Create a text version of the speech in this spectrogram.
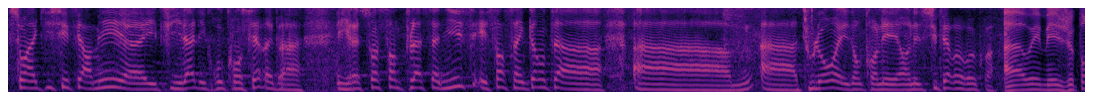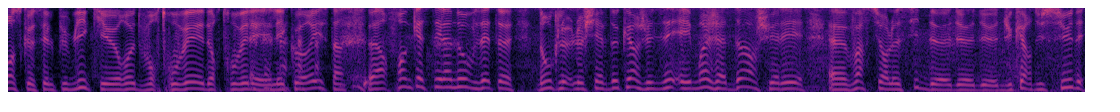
sont à guichet fermé. euh, et puis là, les gros concerts, eh ben, il reste 60 places à Nice et 150 à, à, à Toulon. Et donc, on est, on est super heureux. Quoi. Ah oui, mais je pense que c'est le public qui est heureux de vous retrouver et de retrouver les, les choristes. hein. Alors, Franck Castellano, vous êtes donc le, le chef de chœur, je le disais, et moi j'adore, je suis allé euh, voir sur le site de- de- de- du Chœur du Sud,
